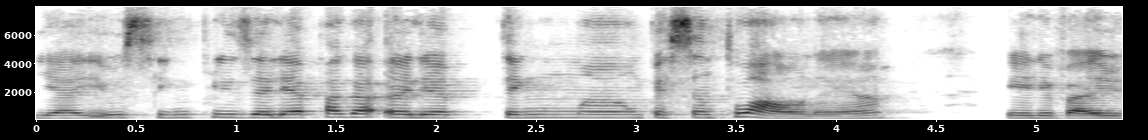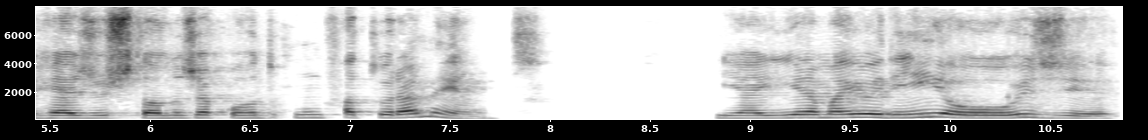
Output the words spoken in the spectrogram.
E aí o Simples ele é pagar, ele é, tem uma, um percentual, né? ele vai reajustando de acordo com o faturamento. E aí a maioria hoje,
